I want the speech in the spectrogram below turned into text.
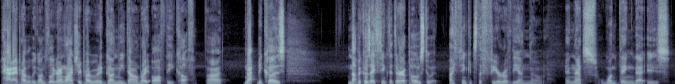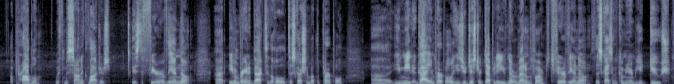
Had I probably gone to the Grand Lodge, they probably would have gunned me down right off the cuff. Uh, not because, not because I think that they're opposed to it. I think it's the fear of the unknown, and that's one thing that is a problem with Masonic lodges is the fear of the unknown. Uh, even bringing it back to the whole discussion about the purple, uh, you meet a guy in purple, he's your district deputy, you've never met him before, it's the fear of the unknown. This guy's going to come in here and be a douche.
